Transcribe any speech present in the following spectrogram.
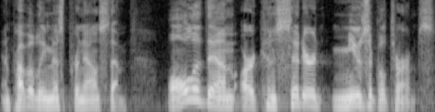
and probably mispronounce them. All of them are considered musical terms.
